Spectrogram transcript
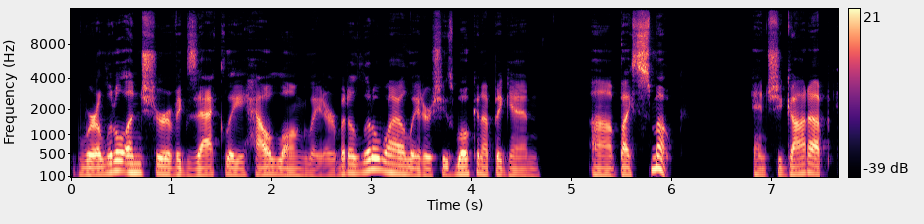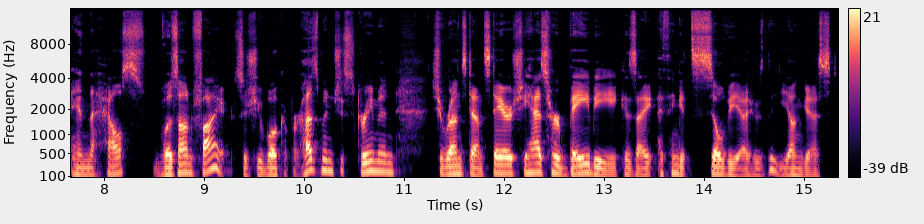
we're a little unsure of exactly how long later, but a little while later, she's woken up again uh, by smoke. And she got up and the house was on fire. So she woke up her husband. She's screaming. She runs downstairs. She has her baby, because I, I, think it's Sylvia, who's the youngest,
